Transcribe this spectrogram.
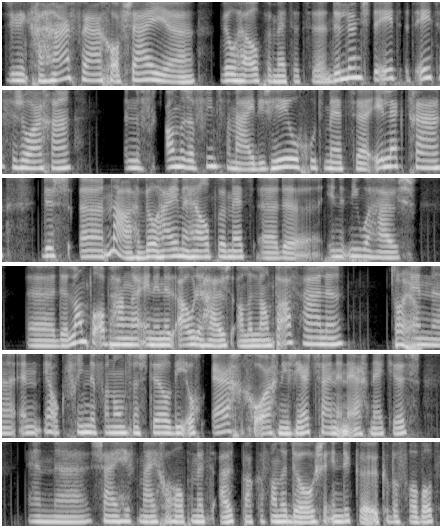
Dus ik ga haar vragen of zij eh, wil helpen met het, de lunch, de eet, het eten verzorgen. Een andere vriend van mij die is heel goed met elektra. Dus nou, wil hij me helpen met de, in het nieuwe huis de lampen ophangen. En in het oude huis alle lampen afhalen. Oh ja. En, en ja, ook vrienden van ons, een stel die ook erg georganiseerd zijn en erg netjes. En eh, zij heeft mij geholpen met het uitpakken van de dozen in de keuken bijvoorbeeld.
